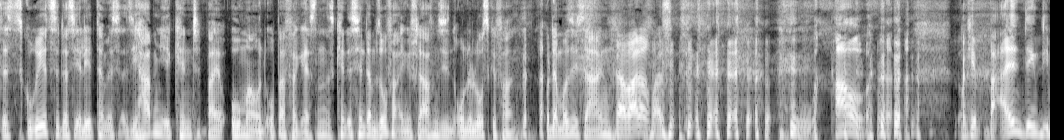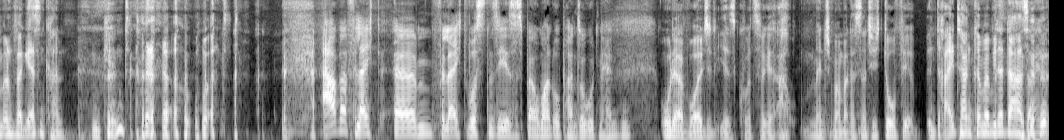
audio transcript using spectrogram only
das Skurrilste, das sie erlebt haben, ist, sie haben ihr Kind bei Oma und Opa vergessen. Das Kind ist hinterm Sofa eingeschlafen, sie sind ohne losgefahren. Und da muss ich sagen, Da war doch was. wow. okay, bei allen Dingen, die man vergessen kann. Ein Kind. What? Aber vielleicht, ähm, vielleicht wussten sie, es ist bei Oma und Opa in so guten Händen. Oder wolltet ihr es kurz vergessen? Ach, Mensch, Mama, das ist natürlich doof. Wir, in drei Tagen können wir wieder da sein.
